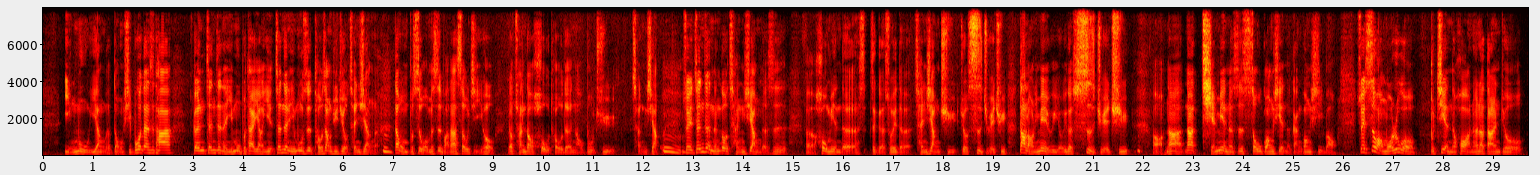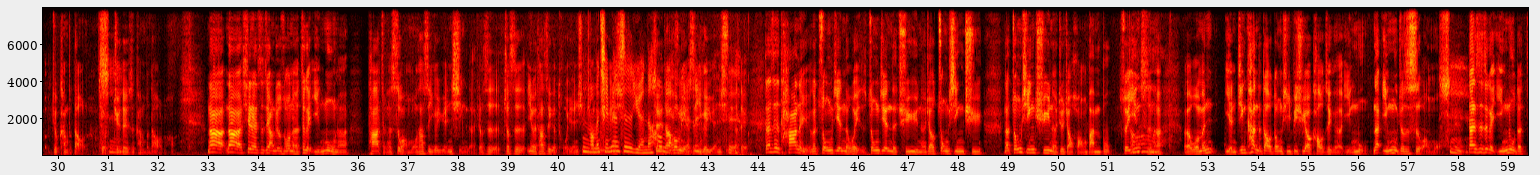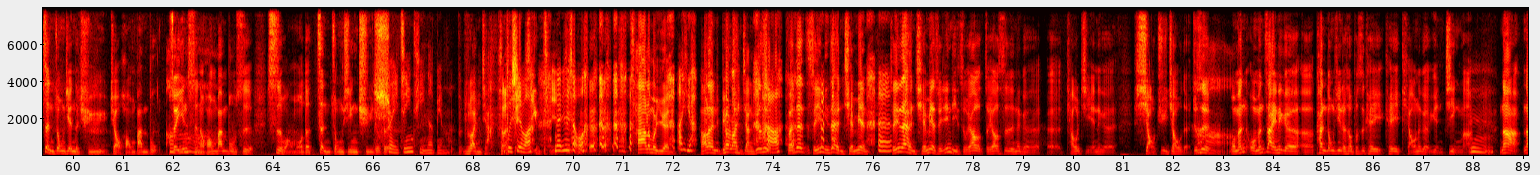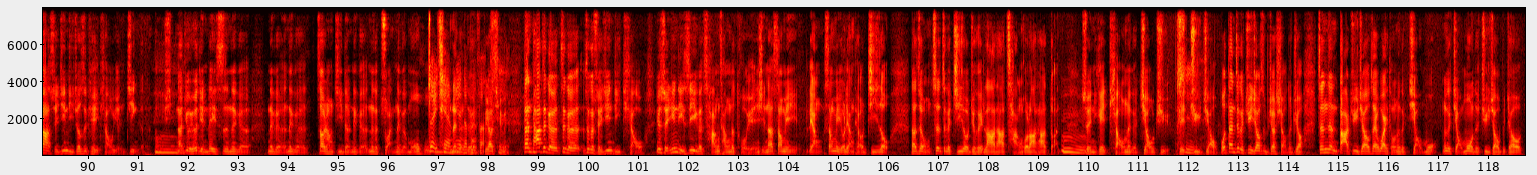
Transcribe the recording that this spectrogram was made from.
荧幕一样的东西，不过但是它跟真正的荧幕不太一样，真正的荧幕是投上去就有成像了，但我们不是，我们是把它收集以后要传到后头的脑部去成像，嗯，所以真正能够成像的是。呃，后面的这个所谓的成像区，就视觉区，大脑里面有有一个视觉区 哦。那那前面呢是收光线的感光细胞，所以视网膜如果不见的话呢，那当然就就看不到了，就绝对是看不到了哈。那那现在是这样，就是说呢，这个荧幕呢。它整个视网膜，它是一个圆形的，就是就是因为它是一个椭圆形。我们前面是圆的，对，它后面也是一个圆形的，对。但是它呢有一个中间的位置，中间的区域呢叫中心区，那中心区呢就叫黄斑部，所以因此呢。呃，我们眼睛看得到东西，必须要靠这个荧幕。那荧幕就是视网膜，是。但是这个荧幕的正中间的区域叫黄斑部，所以因此呢，黄斑部是视网膜的正中心区，对不对？水晶体那边吗？乱讲，不是吗？那就是什么？差那么远？哎呀，好了，你不要乱讲，就是反正水晶体在很前面，水晶在很前面，水晶体主要主要是那个呃调节那个。小聚焦的，就是我们我们在那个呃看东西的时候，不是可以可以调那个远近吗？嗯，那那水晶体就是可以调远近的东西，那就有点类似那个那个那个照相机的那个那个转那个模糊最前面的部分，比较前面。但它这个这个这个水晶底调，因为水晶底是一个长长的椭圆形，那上面两上面有两条肌肉，那这种这这个肌肉就可以拉它长或拉它短，嗯，所以你可以调那个焦距，可以聚焦。不过但这个聚焦是比较小的聚焦，真正大聚焦在外头那个角膜，那个角膜的聚焦比较。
